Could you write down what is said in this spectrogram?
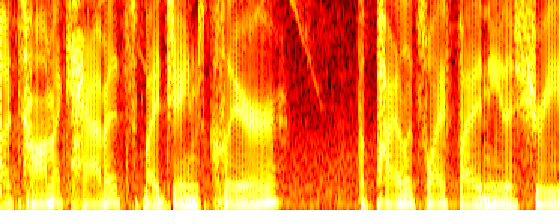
Atomic Habits by James Clear, The Pilot's Wife by Anita Shreve.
